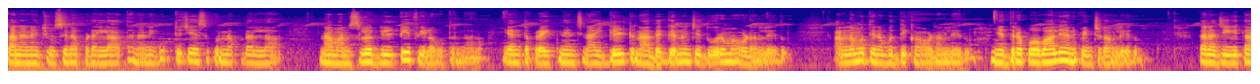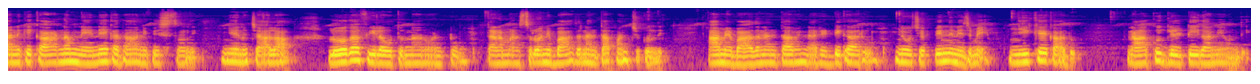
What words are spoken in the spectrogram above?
తనని చూసినప్పుడల్లా తనని గుర్తు చేసుకున్నప్పుడల్లా నా మనసులో గిల్టీ ఫీల్ అవుతున్నాను. ఎంత ప్రయత్నించినా ఈ గిల్ట్ నా దగ్గర నుంచి దూరం అవ్వడం లేదు. అన్నము తినబుద్ధి కావడం లేదు. నిద్రపోవాలి అనిపించడం లేదు. తన జీవితానికి కారణం నేనే కదా అనిపిస్తుంది. నేను చాలా లోగా ఫీల్ అవుతున్నాను అంటూ తన మనసులోని బాధనంతా పంచుకుంది. ఆమె బాధనంతా విన్న రెడ్డి గారు నువ్వు చెప్పింది నిజమే. నీకే కాదు. నాకు గిల్టీగానే ఉంది.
